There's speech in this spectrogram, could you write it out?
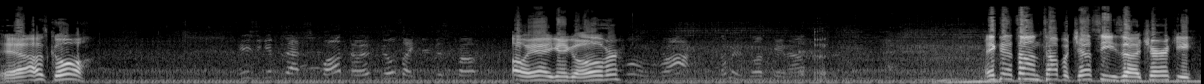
Yeah, that was cool. As you get to that spot, though, it feels like you're just about Oh yeah, you're gonna go over? a rock. Somebody's left came out. I think that's on top of Jesse's uh, Cherokee.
